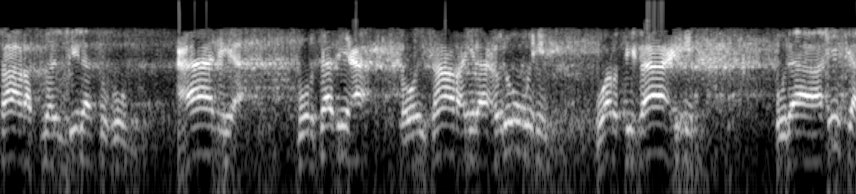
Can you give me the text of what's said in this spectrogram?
صارت منزلتهم عالية مرتفعة وإشارة إلى علوهم وارتفاعهم. أولئك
